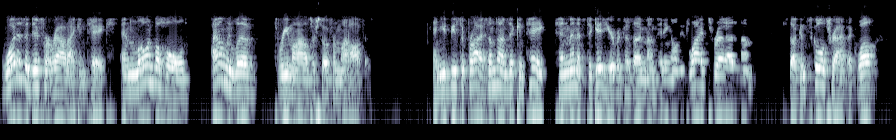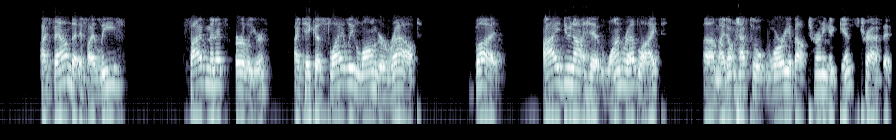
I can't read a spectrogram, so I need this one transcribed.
what is a different route I can take? And lo and behold, I only live three miles or so from my office. And you'd be surprised. Sometimes it can take 10 minutes to get here because I'm, I'm hitting all these lights red and I'm stuck in school traffic. Well, I found that if I leave five minutes earlier, I take a slightly longer route, but I do not hit one red light. Um, I don't have to worry about turning against traffic.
